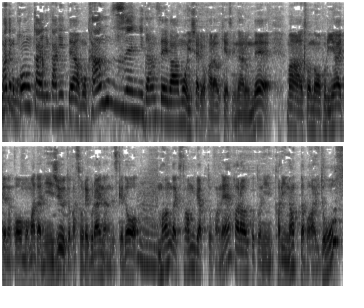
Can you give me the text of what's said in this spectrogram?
まあでも今回に限ってはもう完全に男性側も慰謝料を払うケースになるんで、まあその不倫相手の子もまだ20とかそれぐらいなんですけど、万が一300とかね、払うことに仮になった場合、どうす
